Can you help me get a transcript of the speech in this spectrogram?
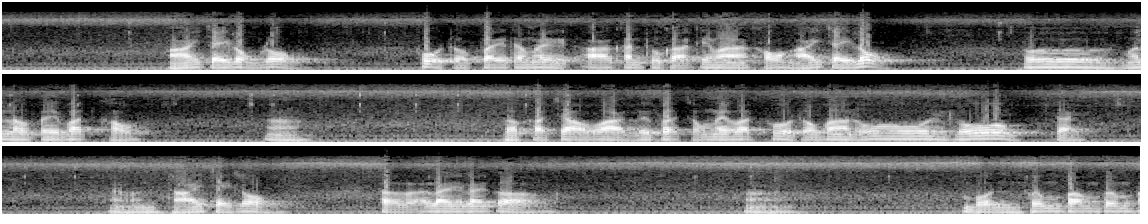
ๆหายใจโล่งๆ พูดออกไปทำให้อาคันตุกะที่มาเขาหายใจโล่งเออเหมือนเราไปวัดเขาอ่าเราข้าเจ้าวาดหรือพระสงฆ์ในวัดพูดออกมาโอ้ยโล่งใจมันหายใจโล่งอะไรอะไรก็บ่นเพิ่มพำเพิ่มพ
